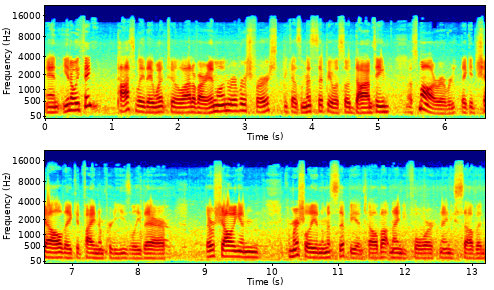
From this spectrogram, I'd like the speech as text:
And, you know, we think possibly they went to a lot of our inland rivers first because the Mississippi was so daunting. A smaller river, they could shell, they could find them pretty easily there. They were shelling in commercially in the Mississippi until about 94, 97,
